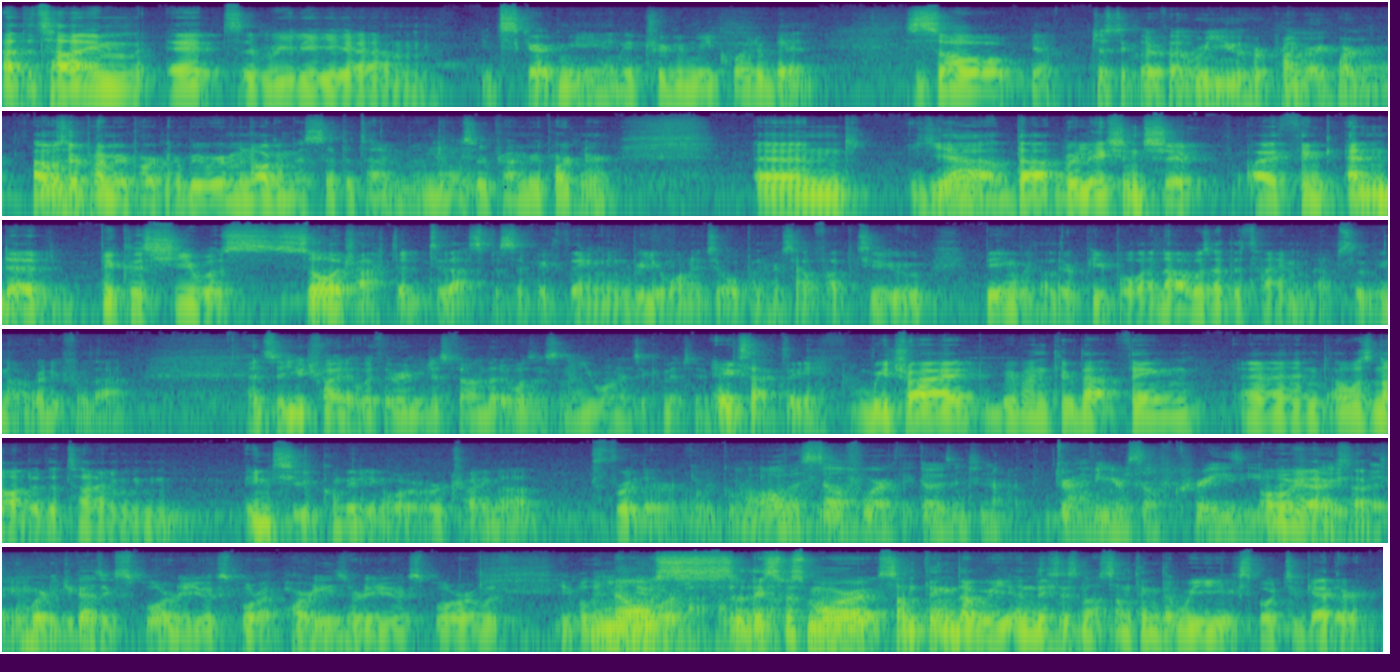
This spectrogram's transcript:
at the time, it really um, it scared me and it triggered me quite a bit. So yeah, Just to clarify, were you her primary partner? I was her primary partner. We were monogamous at the time, and I was her primary partner. And yeah, that relationship I think ended because she was so attracted to that specific thing and really wanted to open herself up to being with other people. And I was at the time absolutely not ready for that. And so you tried it with her and you just found that it wasn't something you wanted to commit to. Exactly. We tried, we went through that thing, and I was not at the time into committing or, or trying that further or going All the self work that goes into not driving yourself crazy. Oh, like- yeah, like- exactly. And where did you guys explore? Did you explore at parties or did you explore with people that you no, knew? Or how, how so this happen? was more something that we, and this is not something that we explored together.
